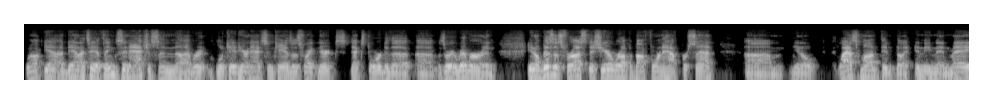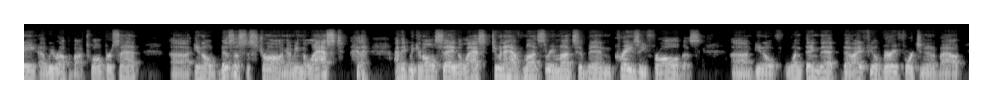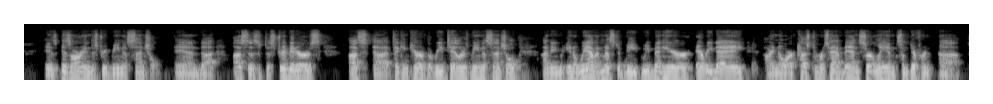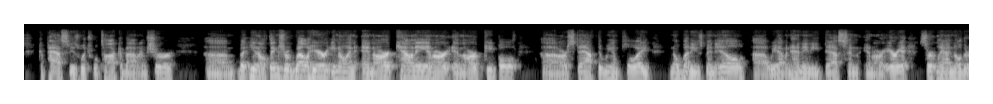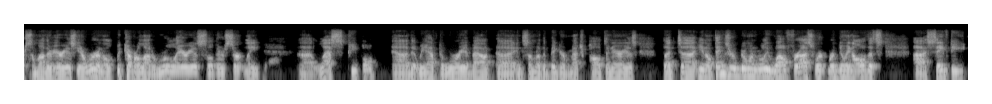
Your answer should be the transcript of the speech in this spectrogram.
Well, yeah, Dan, I tell you, things in Atchison. Uh, we're located here in Atchison, Kansas, right next next door to the uh, Missouri River, and you know, business for us this year, we're up about four and a half percent. Um, you know, last month, in the ending in May, uh, we were up about twelve percent. Uh, you know, business is strong. I mean, the last, I think we can all say, the last two and a half months, three months have been crazy for all of us. Um, you know, one thing that that I feel very fortunate about is is our industry being essential and uh, us as distributors us uh, taking care of the retailers being essential i mean you know we haven't missed a beat we've been here every day i know our customers have been certainly in some different uh, capacities which we'll talk about i'm sure um, but you know things are well here you know in, in our county and our and our people uh, our staff that we employ Nobody's been ill. Uh, we haven't had any deaths in, in our area. Certainly, I know there's some other areas. You know, we're in a, we cover a lot of rural areas, so there's certainly uh, less people uh, that we have to worry about uh, in some of the bigger metropolitan areas. But uh, you know, things are going really well for us. We're we're doing all this. Uh, safety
